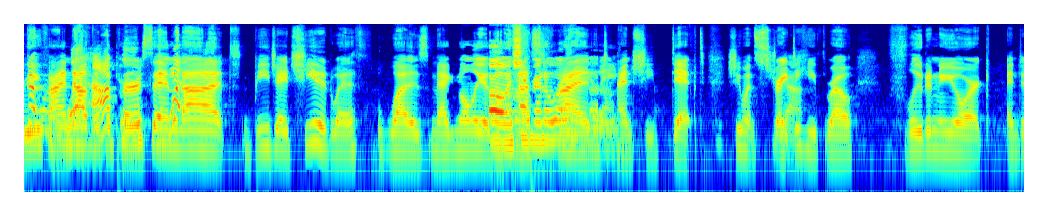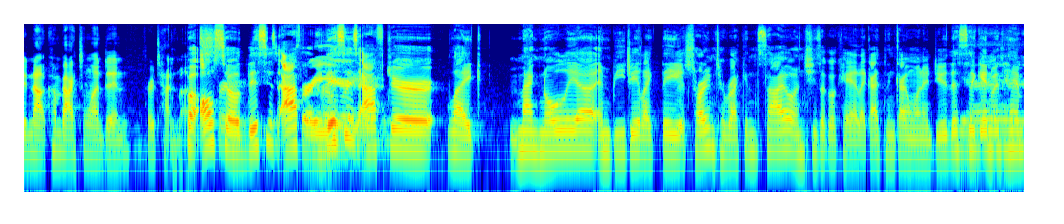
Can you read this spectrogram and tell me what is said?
we MP1? find What out that the person What? that BJ cheated with was Magnolia's Oh, and she best ran away? friend, Oh. and she dipped. She went straight to Heathrow, flew to New York, and did not come back to London for ten months. But also, for- this is after this year, is yeah. after like Magnolia and BJ like they starting to reconcile, and she's like, okay, like I think I want to do this again with him.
